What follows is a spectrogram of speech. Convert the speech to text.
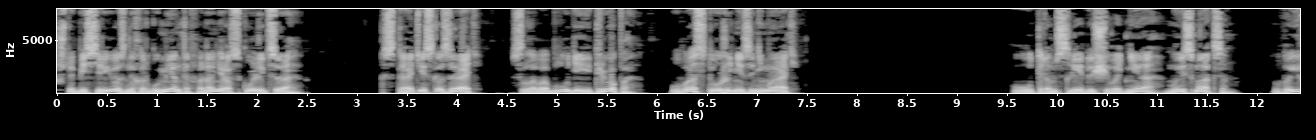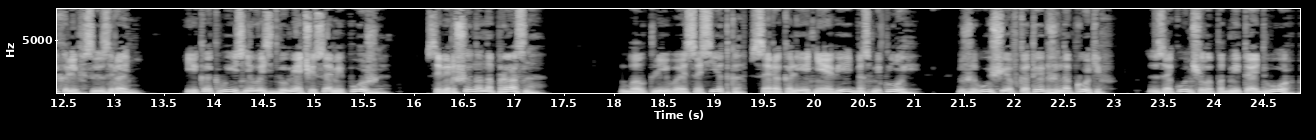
что без серьезных аргументов она не расколется. Кстати сказать, словоблудия и трепа у вас тоже не занимать. Утром следующего дня мы с Максом выехали в Сызрань, и, как выяснилось двумя часами позже, совершенно напрасно. Болтливая соседка, сорокалетняя ведьма с метлой, живущая в коттедже напротив, закончила подметать двор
